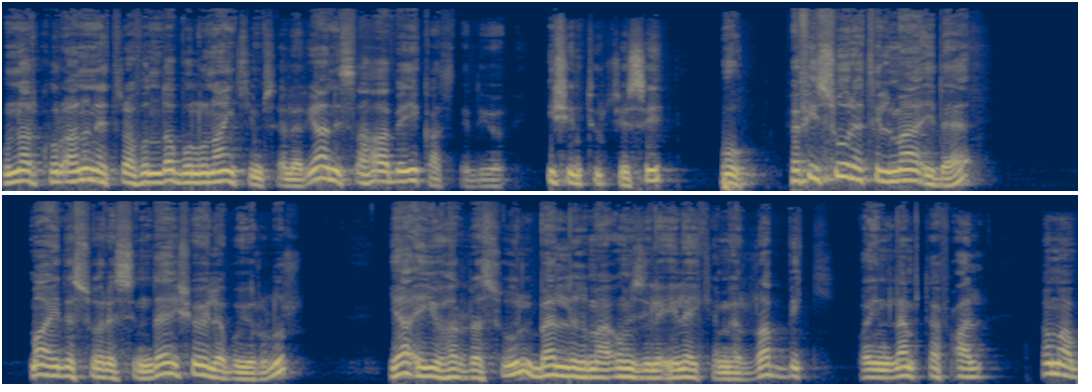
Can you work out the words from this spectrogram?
bunlar Kur'an'ın etrafında bulunan kimseler. Yani sahabeyi kastediyor. İşin Türkçesi bu. Ve fi suretil maide Maide suresinde şöyle buyurulur. Ya eyyuhar Resul bellig ma unzile ileyke min rabbik ve in lem tef'al fema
